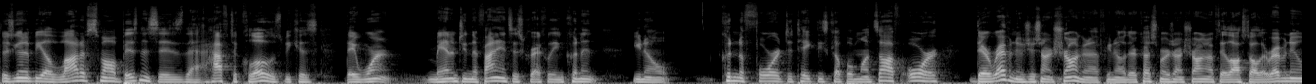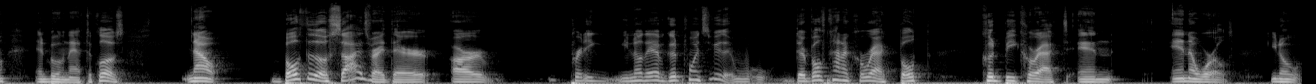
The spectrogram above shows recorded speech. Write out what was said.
there's going to be a lot of small businesses that have to close because they weren't managing their finances correctly and couldn't, you know, couldn't afford to take these couple months off or their revenues just aren't strong enough. You know, their customers aren't strong enough. They lost all their revenue and boom, they have to close. Now, both of those sides right there are pretty, you know, they have good points of view. They're, both kind of correct. Both could be correct in in a world. You know,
